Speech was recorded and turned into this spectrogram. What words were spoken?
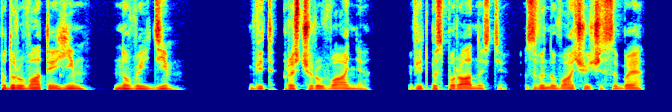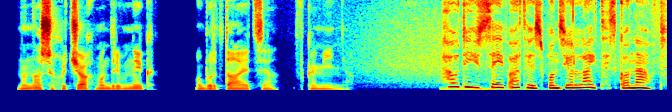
подарувати їм новий дім. Від розчарування, від безпорадності, звинувачуючи себе, на наших очах мандрівник обертається в каміння. How do you save others once your light has gone out?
